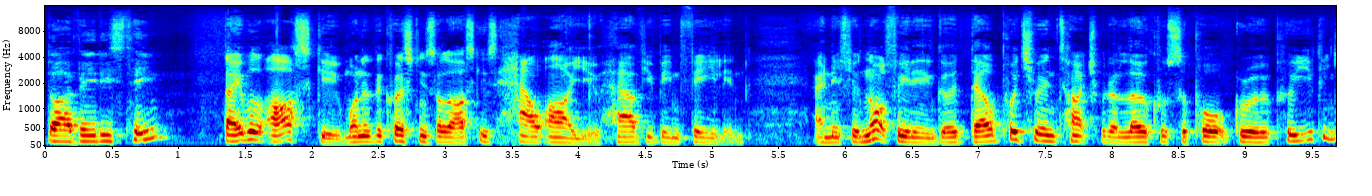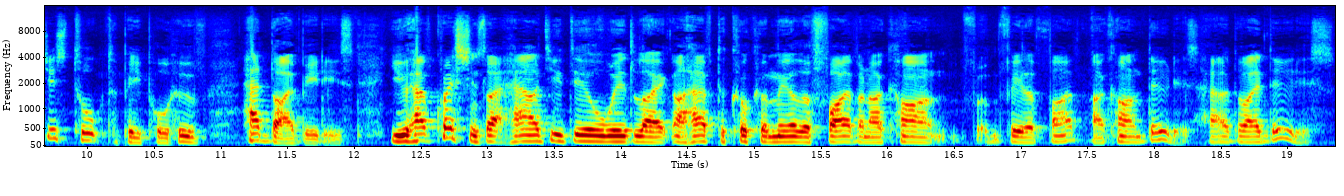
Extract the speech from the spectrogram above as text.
diabetes team, they will ask you, one of the questions they'll ask you is, How are you? How have you been feeling? And if you're not feeling good, they'll put you in touch with a local support group who you can just talk to people who've had diabetes. You have questions like, How do you deal with, like, I have to cook a meal of five and I can't feel of five, I can't do this. How do I do this?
